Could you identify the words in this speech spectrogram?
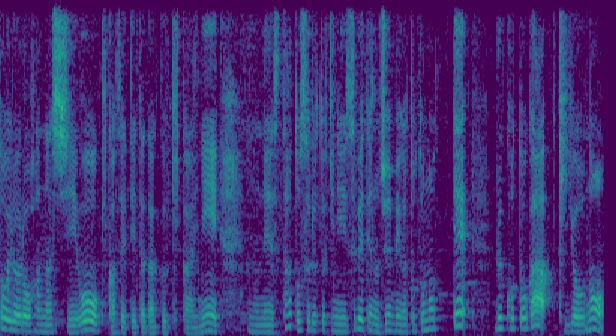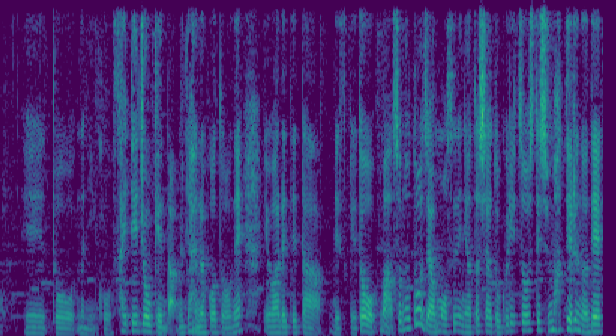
といろいろお話を聞かせていただく機会にあの、ね、スタートする時に全ての準備が整ってることが企業のえーと、何こう最低条件だみたいなことをね言われてたんですけど、まあ、その当時はもうすでに私は独立をしてしまっているので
